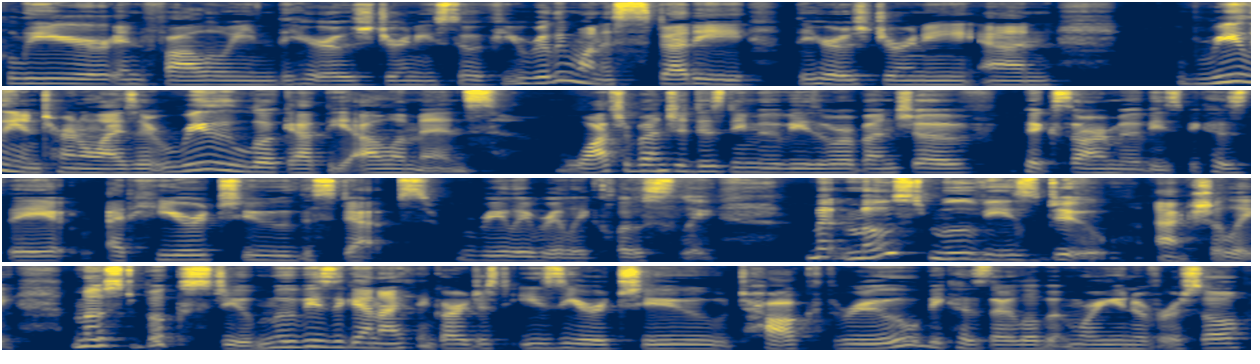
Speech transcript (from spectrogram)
clear in following the hero's journey. So if you really want to study the hero's journey and really internalize it, really look at the elements, watch a bunch of Disney movies or a bunch of Pixar movies because they adhere to the steps really, really closely. But most movies do, actually. Most books do. Movies, again, I think are just easier to talk through because they're a little bit more universal.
